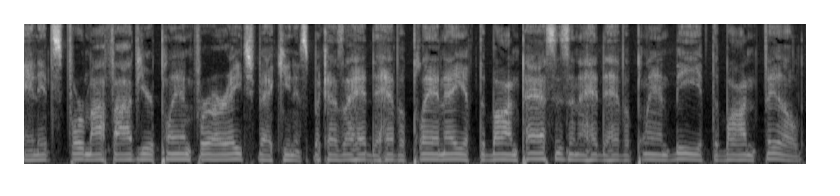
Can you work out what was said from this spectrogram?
and it's for my five year plan for our HVAC units because I had to have a plan A if the bond passes and I had to have a plan B if the bond failed.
